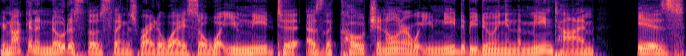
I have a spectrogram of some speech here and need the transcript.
You're not going to notice those things right away. So, what you need to, as the coach and owner, what you need to be doing in the meantime is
